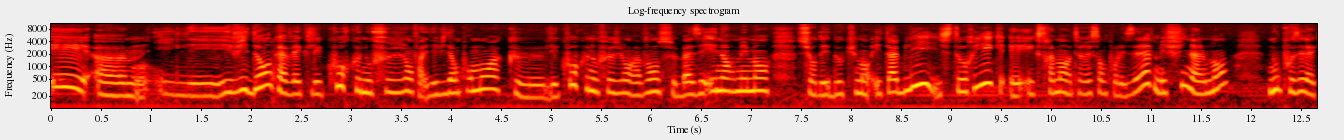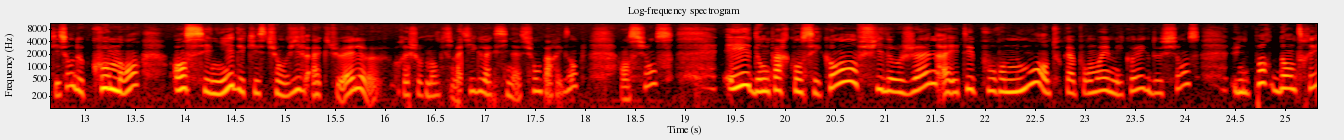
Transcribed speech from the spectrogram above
et euh, il est évident qu'avec les cours que nous faisions, enfin il est évident pour moi que les cours que nous faisions avant se basaient énormément sur des documents établis, historiques et extrêmement intéressants pour les élèves, mais finalement nous poser la question de comment enseigner des questions vives actuelles, réchauffement climatique, vaccination par exemple, en sciences. Et donc par conséquent, Philogène a été pour nous, en tout cas pour moi et mes collègues de sciences, une porte d'entrée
